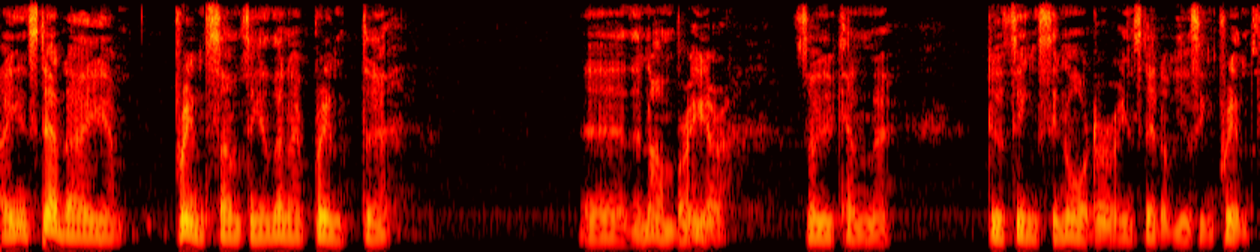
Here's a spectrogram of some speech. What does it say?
I instead I uh, print something and then I print uh, uh, the number here, so you can uh, do things in order instead of using print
